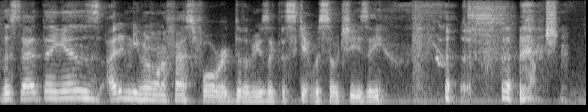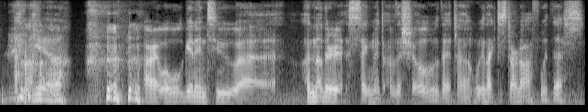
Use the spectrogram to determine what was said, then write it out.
the sad thing is I didn't even want to fast forward to the music. The skit was so cheesy. Ouch. yeah. All right. Well, we'll get into uh, another segment of the show that uh, we like to start off with this.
